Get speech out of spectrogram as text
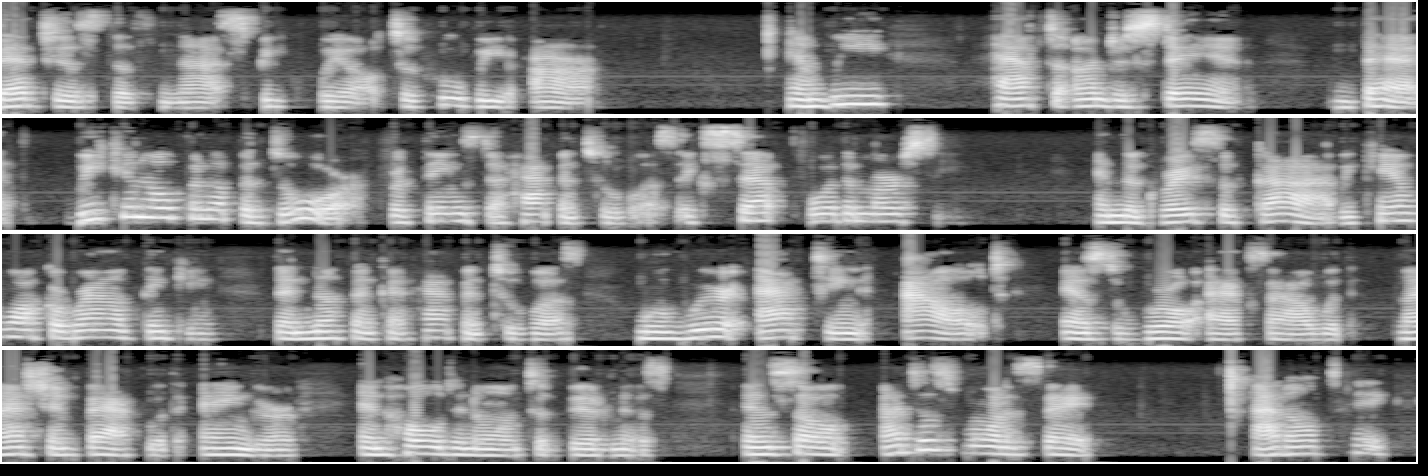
That just does not speak well to who we are. And we have to understand that we can open up a door for things to happen to us except for the mercy and the grace of God. We can't walk around thinking that nothing can happen to us when we're acting out as the world acts out with lashing back with anger and holding on to bitterness. And so I just want to say I don't take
